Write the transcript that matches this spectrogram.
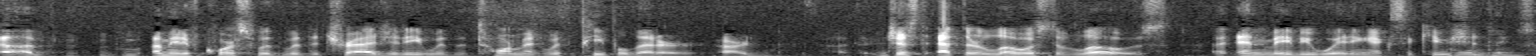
uh, I mean, of course, with, with the tragedy, with the torment, with people that are, are just at their lowest of lows and maybe waiting execution. Hauntings.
